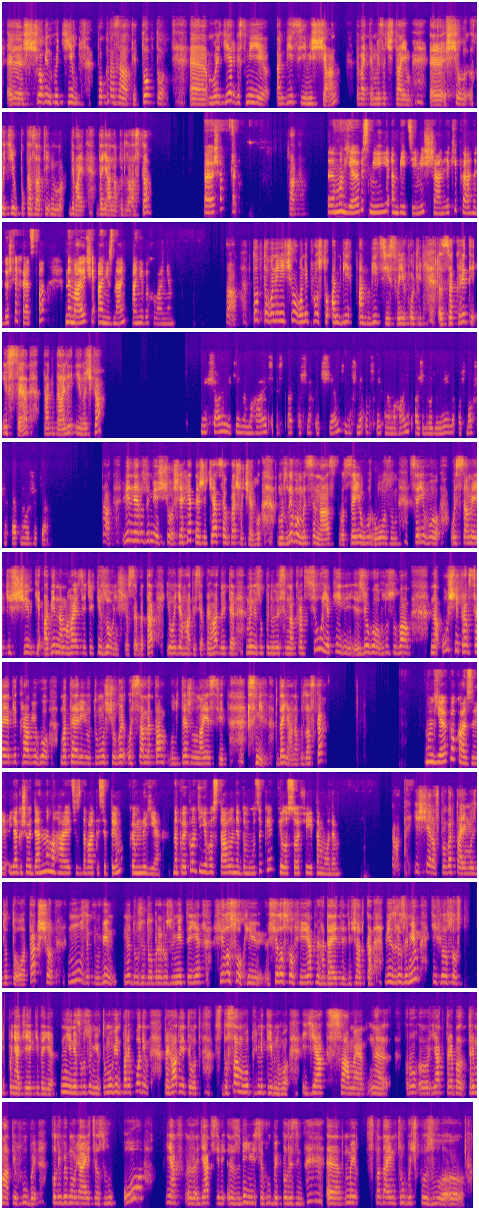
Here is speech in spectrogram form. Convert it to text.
е, що він хотів показати. Тобто е, Мольєр висміює амбіції міщан. Давайте ми зачитаємо, е, що хотів показати. Давай, Даяна, будь ласка. Перше, так. Так. Е, Мольєр висміює амбіції міщан, які прагнуть до шляхетства, не маючи ані знань, ані виховання. Так, тобто вони нічого, вони просто амбі... амбіції свої хочуть закрити і все. Так далі, Іночка. Міщанин, які намагаються стати шляхтичем, слушне у своїх намаганнях, адже розуміє основ шляхетного життя. Так, він не розуміє, що шляхетне життя це в першу чергу, можливо, меценатство, це його розум, це його ось саме якісь вчинки, а він намагається тільки зовнішньо себе так і одягатися. Пригадуйте, ми не зупинилися на кравцю, який з його глузував на учні кравця, який крав його матерію, тому що ви ось саме там теж лунає світ сміх. Даяна, будь ласка. Мольєр показує, як Жорден намагається здаватися тим, ким не є, на прикладі його ставлення до музики, філософії та моди. Так, і ще раз повертаємось до того, так що музику він не дуже добре розуміти є. Філософію, філософію, як ви гадаєте, дівчатка, він зрозумів ті філософські поняття, які дає? Ні, не зрозумів. Тому він переходив, пригадуєте, от до самого примітивного, як саме е, е, як треба тримати губи, коли вимовляється звук О. Як, е, як е, змінюються губи, коли е, ми складаємо трубочку,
